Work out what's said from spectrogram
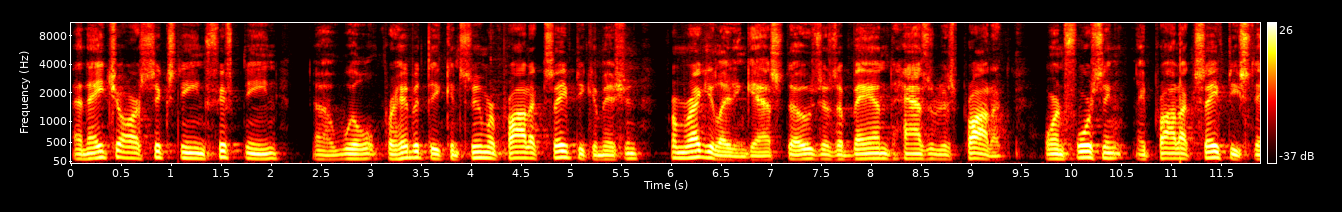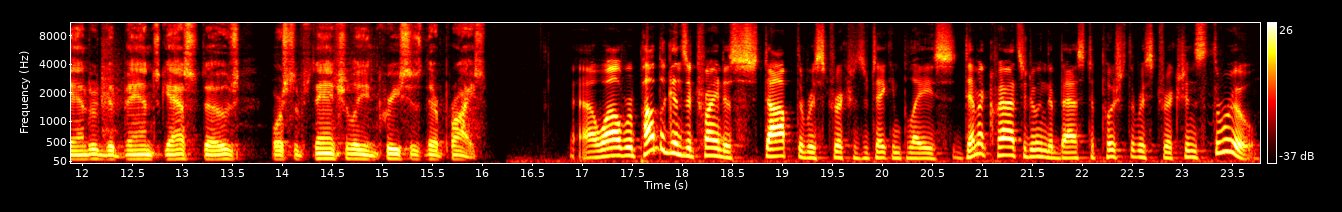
An H.R. 1615 uh, will prohibit the Consumer Product Safety Commission from regulating gas stoves as a banned hazardous product or enforcing a product safety standard that bans gas stoves or substantially increases their price. Uh, while Republicans are trying to stop the restrictions from taking place, Democrats are doing their best to push the restrictions through.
